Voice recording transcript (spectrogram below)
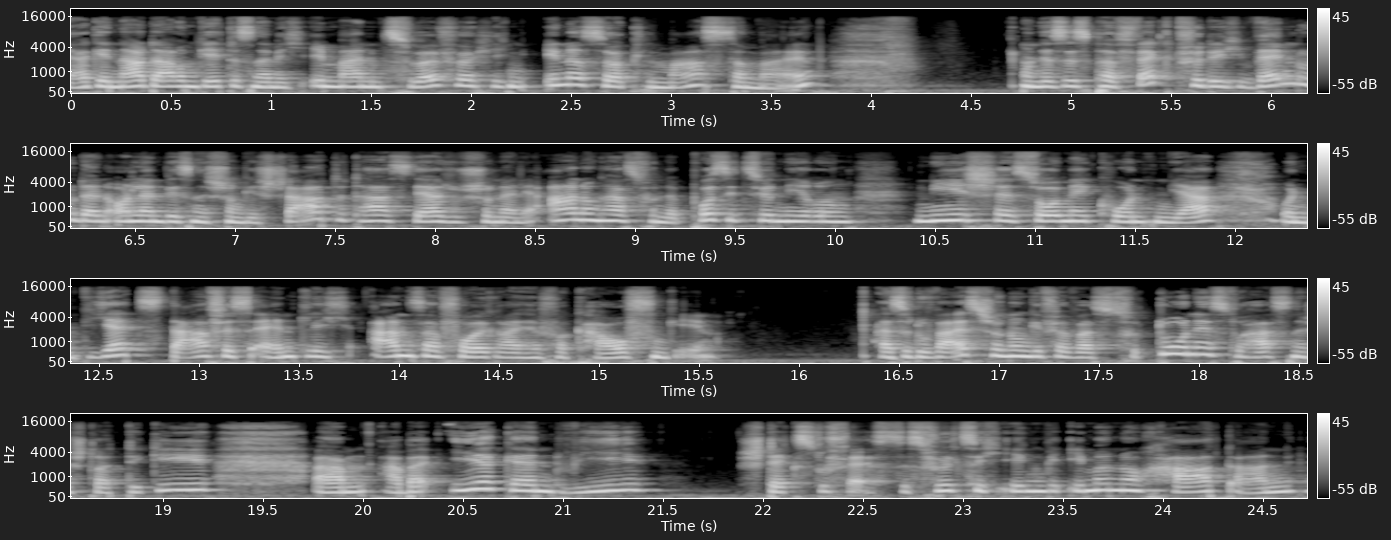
Ja, genau darum geht es nämlich in meinem zwölfwöchigen Inner Circle Mastermind. Und es ist perfekt für dich, wenn du dein Online-Business schon gestartet hast, ja, du schon eine Ahnung hast von der Positionierung, Nische, Soulmate-Kunden, ja, und jetzt darf es endlich ans erfolgreiche Verkaufen gehen. Also du weißt schon ungefähr, was zu tun ist, du hast eine Strategie, ähm, aber irgendwie steckst du fest. Es fühlt sich irgendwie immer noch hart an,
